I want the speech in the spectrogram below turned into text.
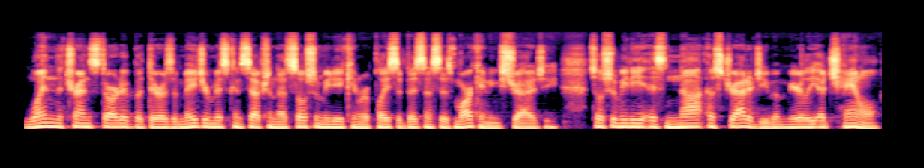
when the trend started, but there is a major misconception that social media can replace a business's marketing strategy. Social media is not a strategy, but merely a channel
